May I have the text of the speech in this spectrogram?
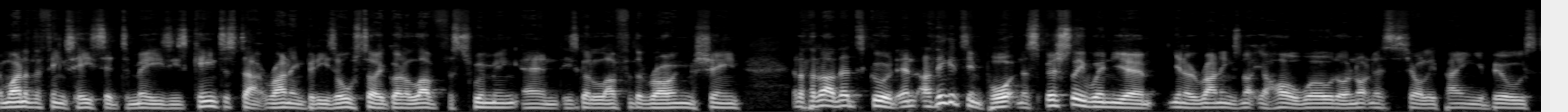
And one of the things he said to me is he's keen to start running, but he's also got a love for swimming and he's got a love for the rowing machine. And I thought, oh, that's good. And I think it's important, especially when you're, you know, running's not your whole world or not necessarily paying your bills.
